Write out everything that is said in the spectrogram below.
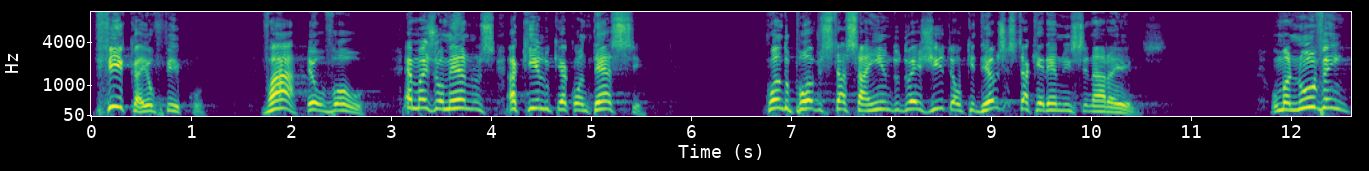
Fica, eu fico. Vá, eu vou. É mais ou menos aquilo que acontece quando o povo está saindo do Egito, é o que Deus está querendo ensinar a eles. Uma nuvem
